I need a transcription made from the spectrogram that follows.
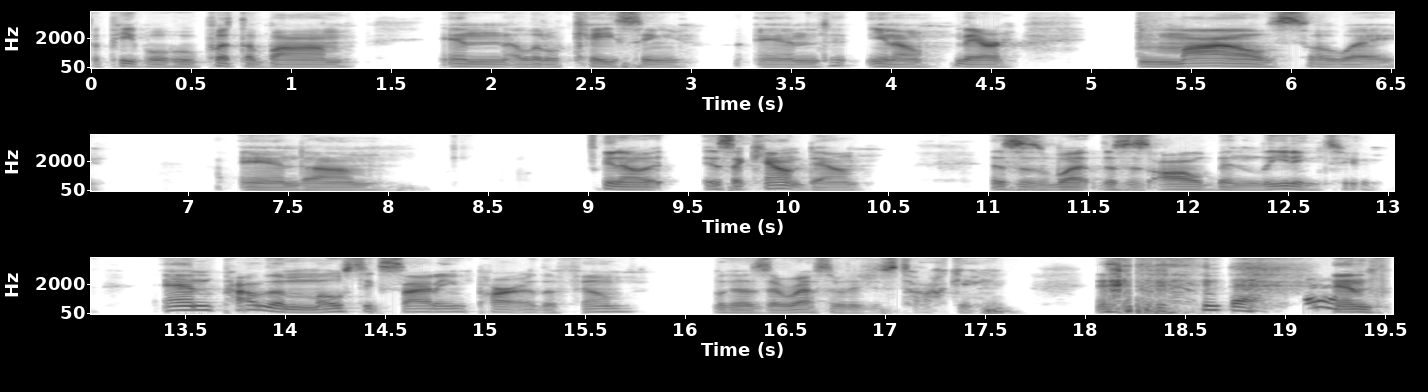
the people who put the bomb in a little casing, and you know, they're miles away. And um, you know, it's a countdown. This is what this has all been leading to. And probably the most exciting part of the film because the rest of it is just talking. and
